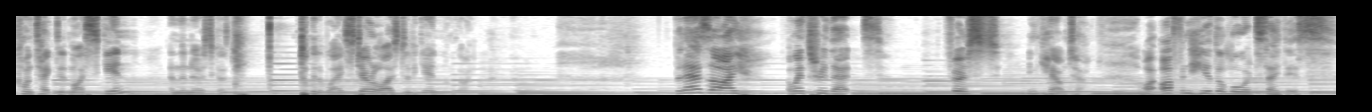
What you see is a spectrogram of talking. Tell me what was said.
contacted my skin, and the nurse goes, took it away, sterilized it again. I'm going. But as I, I went through that first encounter, I often hear the Lord say this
